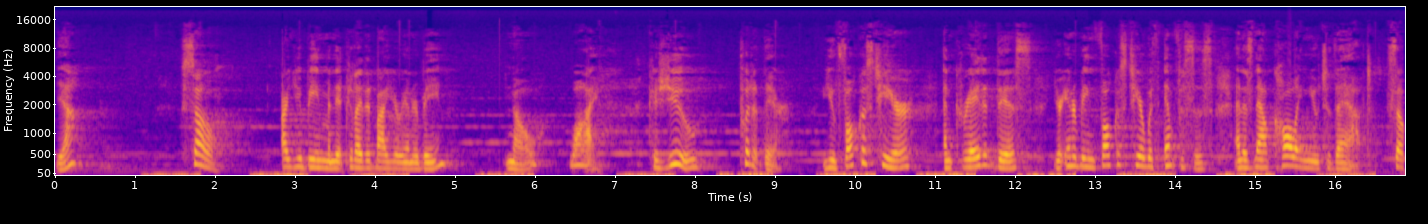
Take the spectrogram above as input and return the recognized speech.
Yeah? So, are you being manipulated by your inner being? No. Why? Because you put it there. You focused here and created this. Your inner being focused here with emphasis and is now calling you to that. So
